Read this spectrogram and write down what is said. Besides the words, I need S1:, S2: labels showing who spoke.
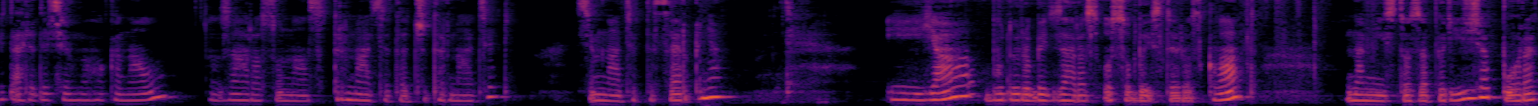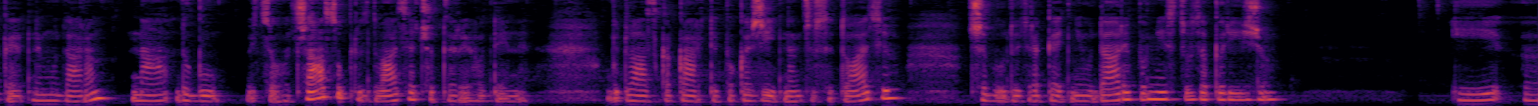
S1: Вітаю глядачів мого каналу. Зараз у нас 13.14, 17 серпня. І я буду робити зараз особистий розклад на місто Запоріжжя по ракетним ударам на добу від цього часу плюс 24 години. Будь ласка, карти, покажіть нам цю ситуацію, чи будуть ракетні удари по місту Запоріжжю і е,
